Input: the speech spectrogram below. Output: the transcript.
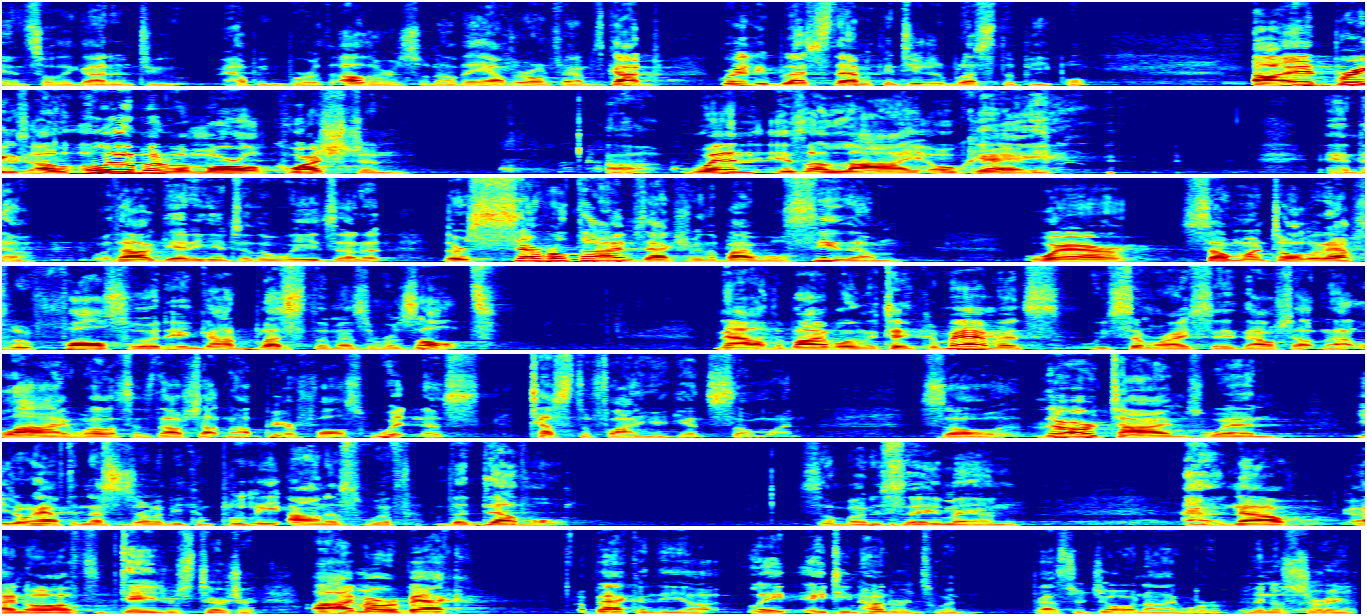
And so they got into helping birth others. So now they have their own families. God greatly blessed them, continued to bless the people. Uh, it brings a, a, little bit of a moral question uh, when is a lie okay? and uh, without getting into the weeds on it, there's several times actually in the Bible, we'll see them, where someone told an absolute falsehood and God blessed them as a result. Now, the Bible in the Ten Commandments, we summarize, say, Thou shalt not lie. Well, it says, Thou shalt not bear false witness, testifying against someone. So there are times when you don't have to necessarily be completely honest with the devil. Somebody say amen. Now, I know it's dangerous territory. I remember back, back in the uh, late 1800s when Pastor Joe and I were ministering.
